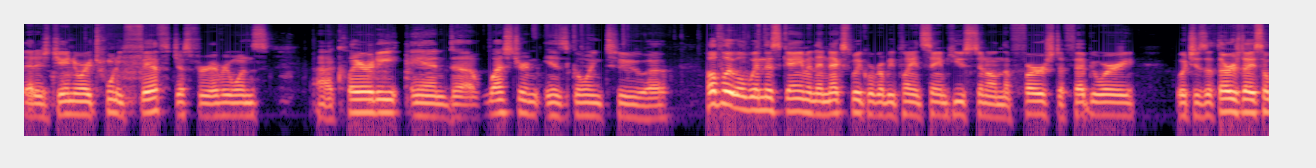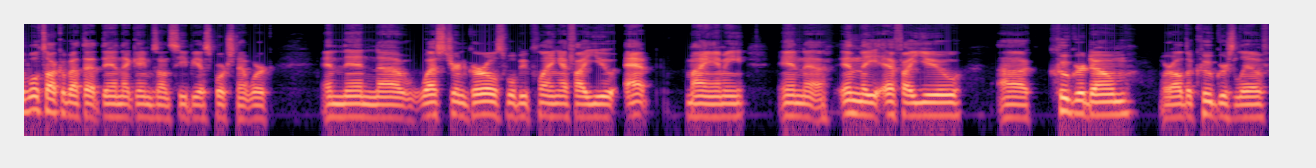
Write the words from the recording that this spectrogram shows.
That is January 25th, just for everyone's uh, clarity. And uh, Western is going to uh, hopefully we'll win this game. And then next week we're going to be playing Sam Houston on the 1st of February, which is a Thursday. So we'll talk about that then. That game's on CBS Sports Network. And then uh, Western girls will be playing FIU at Miami in uh, in the FIU uh, Cougar Dome, where all the Cougars live,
